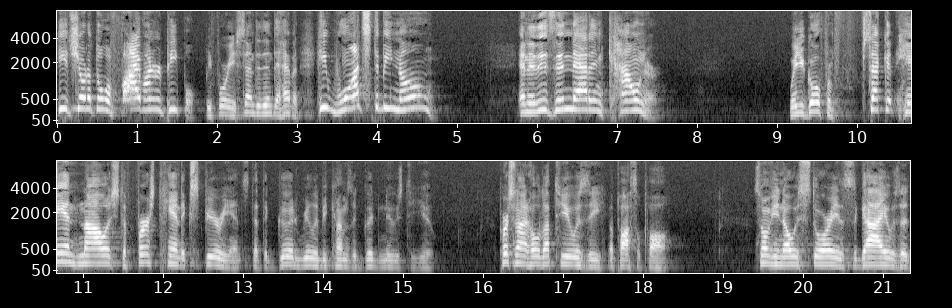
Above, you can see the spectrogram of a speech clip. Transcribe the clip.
he had showed up to over 500 people before he ascended into heaven. He wants to be known. And it is in that encounter where you go from second-hand knowledge to first-hand experience that the good really becomes the good news to you. The person I'd hold up to you is the Apostle Paul. Some of you know his story. It's the guy who was a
